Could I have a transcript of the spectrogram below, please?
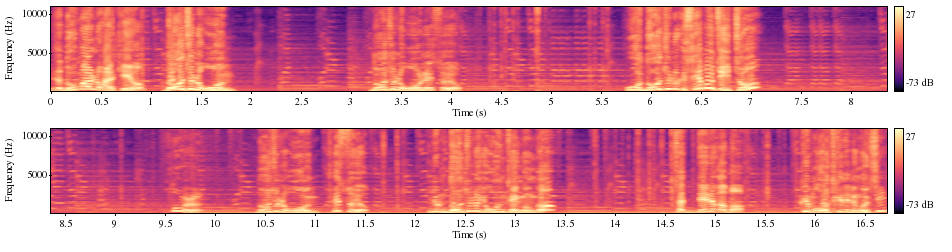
일단 노말로 갈게요. 너즐록 온. 너즐록 온 했어요. 오 너즐록이 세 번째 있죠? 헐 너즐록 온 했어요. 이러면 너즐록이 온 된 건가? 자 내려가 봐. 그럼 어떻게 되는 거지?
